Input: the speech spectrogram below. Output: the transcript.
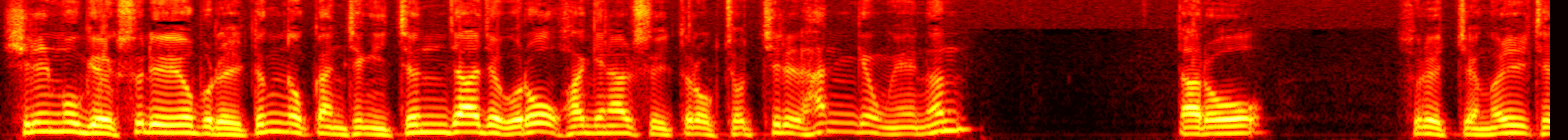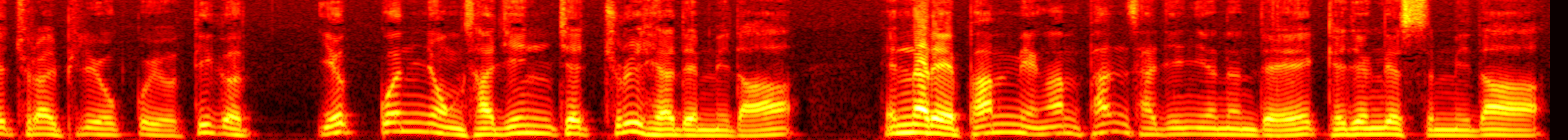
실무교육 수료 여부를 등록관청이 전자적으로 확인할 수 있도록 조치를 한 경우에는 따로 수료증을 제출할 필요 없고요. 디귿 여권용 사진 제출해야 됩니다. 옛날에 반명한 판사진이었는데 개정됐습니다.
